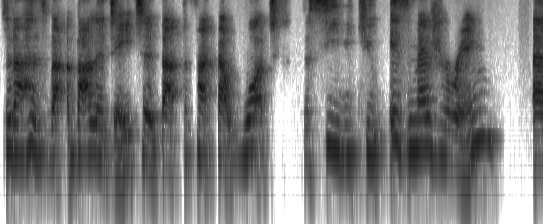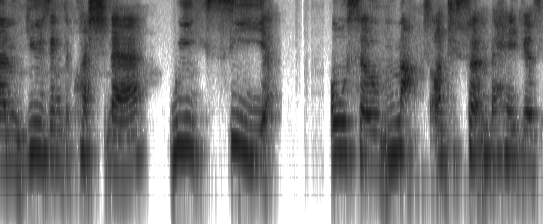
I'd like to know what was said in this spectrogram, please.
So that has validated that the fact that what the CBQ is measuring um, using the questionnaire, we see also maps onto certain behaviors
